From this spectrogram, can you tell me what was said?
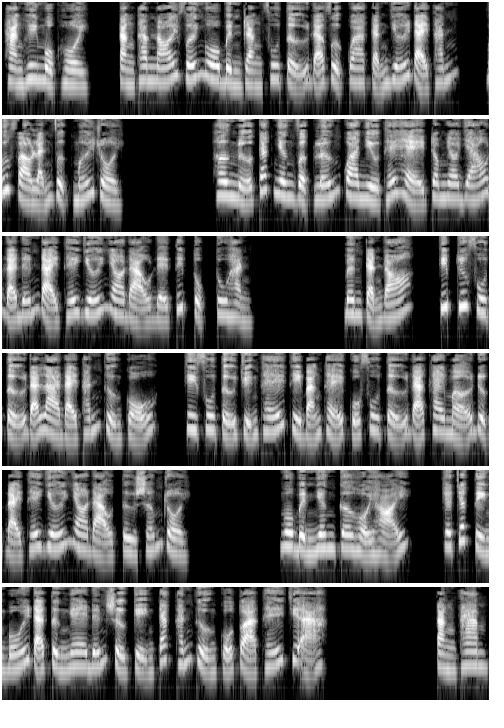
Hàng huy một hồi, Tằng tham nói với Ngô Bình rằng phu tử đã vượt qua cảnh giới đại thánh, bước vào lãnh vực mới rồi. Hơn nữa các nhân vật lớn qua nhiều thế hệ trong nho giáo đã đến đại thế giới nho đạo để tiếp tục tu hành. Bên cạnh đó, kiếp trước phu tử đã là đại thánh thượng cổ, khi phu tử chuyển thế thì bản thể của phu tử đã khai mở được đại thế giới nho đạo từ sớm rồi. Ngô Bình nhân cơ hội hỏi, cho chắc tiền bối đã từng nghe đến sự kiện các thánh thượng cổ tọa thế chứ ả? Tằng tham,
